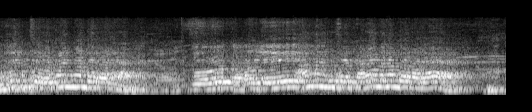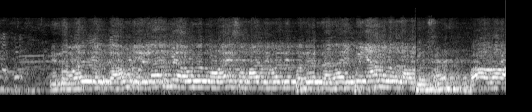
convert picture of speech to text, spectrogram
இல்லை டீச்சர் உட்காந்து தான் போடுறாங்க. ஐயோ கடவுளே. ஆமா டீச்சர் கடவுள் தான் போடுறாங்க. இந்த மாதிரி ஒரு காமெடி எல்லாருமே அவங்க வாய்ஸ் மாத்தி மாத்தி பண்ணிருந்தாங்க இப்போ ஞாபகம் வரலாம் டீச்சர் வா வா.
